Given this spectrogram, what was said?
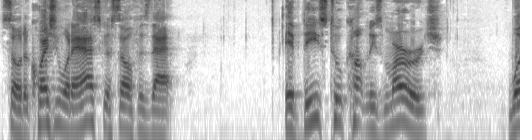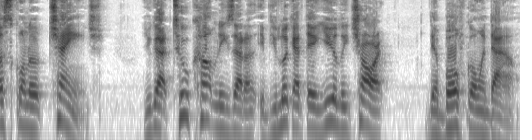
So the question you want to ask yourself is that if these two companies merge, what's going to change? You got two companies that are, if you look at their yearly chart, they're both going down.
